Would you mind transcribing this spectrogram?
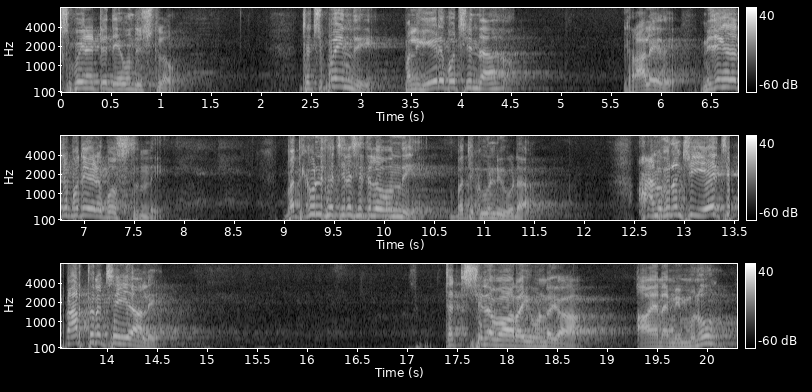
చచ్చిపోయినట్టే దేవుని దృష్టిలో. చచ్చిపోయింది. మళ్ళీ ఏడుపు వచ్చిందా? రాలేదు. నిజంగా చచ్చిపోతే ఏడుపు వస్తుంది. బతికుండి చచ్చిన స్థితిలో ఉంది. బతికుండి కూడా. ఆమె గురించి ఏడ్చి ప్రార్థన చేయాలి. చచ్చిన వారై ఉండగా ఆయన మిమ్మును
